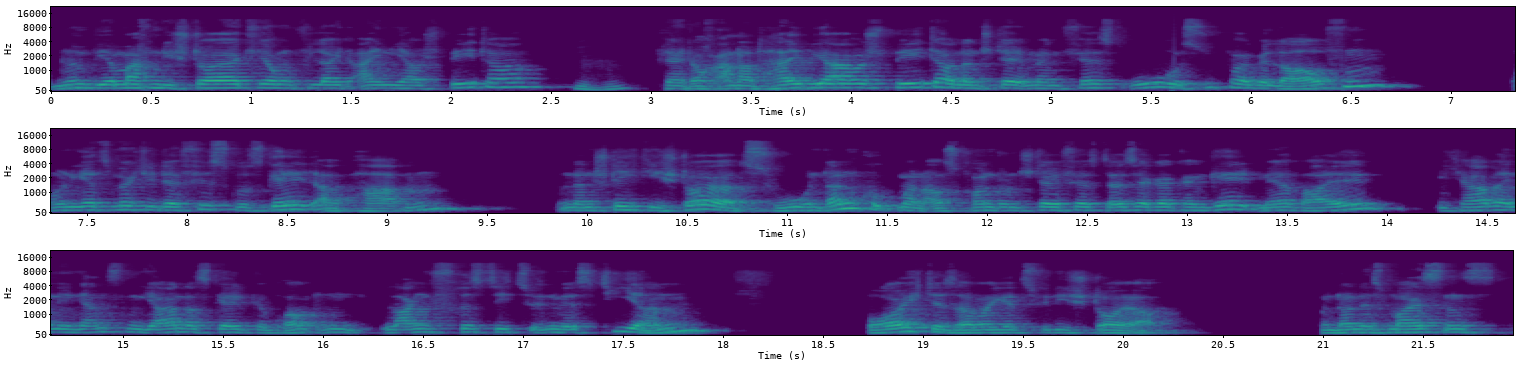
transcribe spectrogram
ne, wir machen die Steuererklärung vielleicht ein Jahr später, mhm. vielleicht auch anderthalb Jahre später und dann stellt man fest, oh, ist super gelaufen und jetzt möchte der Fiskus Geld abhaben und dann stehe ich die Steuer zu und dann guckt man aufs Konto und stellt fest, da ist ja gar kein Geld mehr, weil ich habe in den ganzen Jahren das Geld gebraucht, um langfristig zu investieren, bräuchte es aber jetzt für die Steuer. Und dann ist meistens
